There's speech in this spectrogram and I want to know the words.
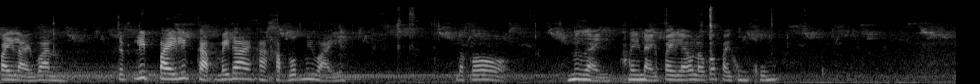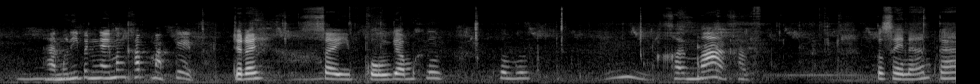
ไปหลายวัน จะรีบไปรีบกลับไม่ได้ค่ะ ขับรถไม่ไหว แล้วก็เหนื่อยไหนๆไปแล้วเราก็ไปคุ้มๆอาหารมื้อนี้เป็นไงมั่งครับหมักเก็บจะได้ใส่ผงยำครึ่งเพิ่มเพิ่มเคยมากครับก็ใส่น้ำกา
